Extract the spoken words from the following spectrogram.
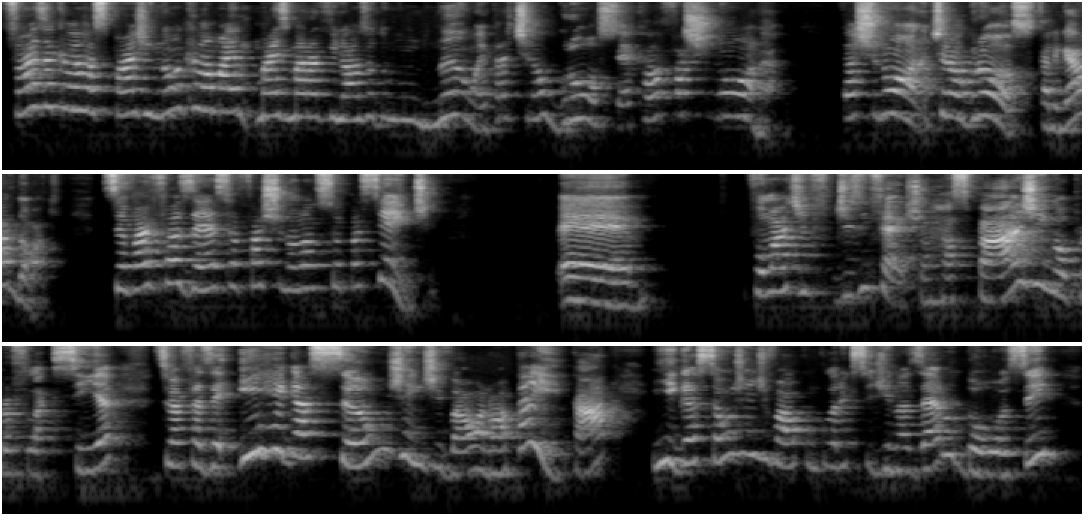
Faz aquela raspagem, não aquela mais, mais maravilhosa do mundo. Não, é para tirar o grosso, é aquela faxinona. Faxinona, tirar o grosso, tá ligado, Doc? Você vai fazer essa faxinona no seu paciente. É, Fumate disinfection, raspagem ou profilaxia. Você vai fazer irrigação gengival, anota aí, tá? Irrigação gengival com clorexidina 012.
